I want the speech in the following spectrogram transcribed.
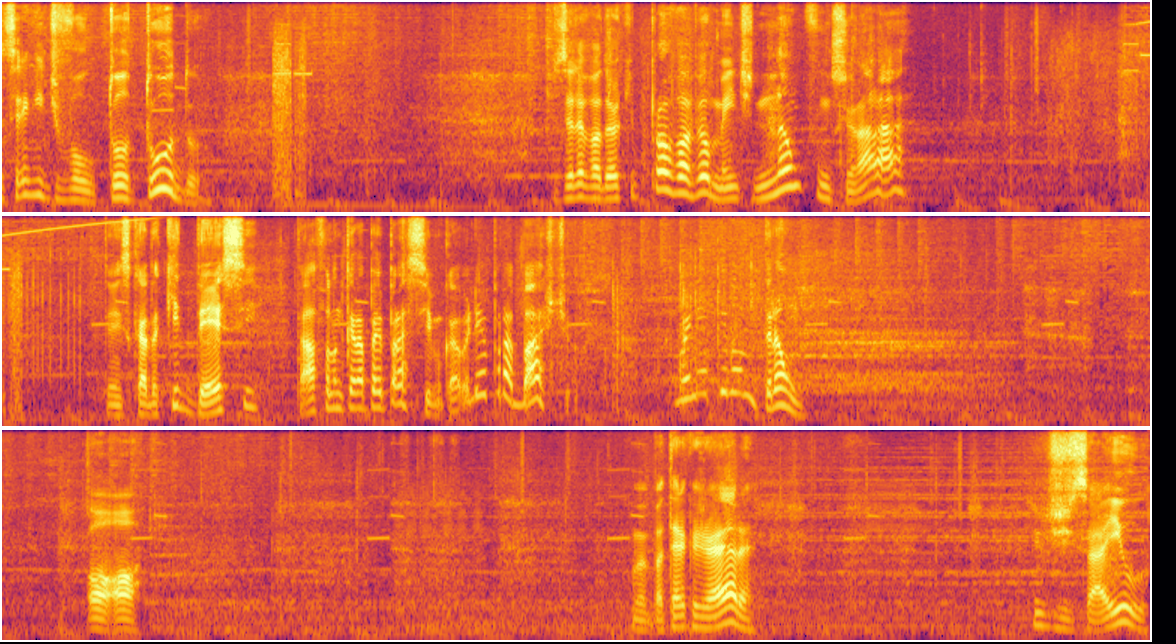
Será que a gente voltou tudo? Esse elevador que provavelmente não funcionará. Tem escada que desce. Tava falando que era pra ir pra cima. O cara vai pra baixo, tio. Vai nem pilantrão. Ó, ó. Minha bateria já era? A gente saiu?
